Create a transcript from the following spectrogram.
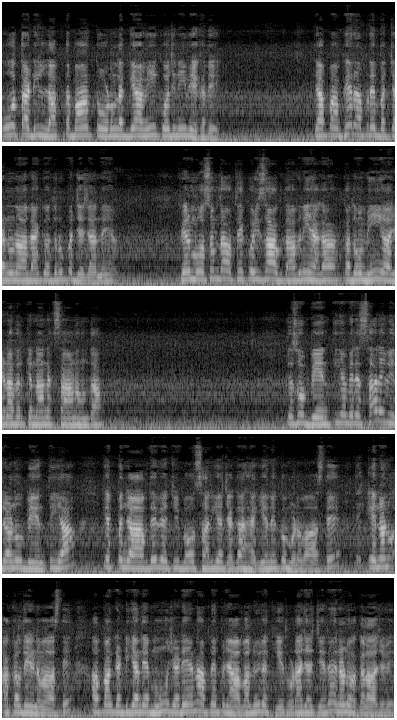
ਉਹ ਤੁਹਾਡੀ ਲੱਤ ਬਾਹ ਤੋੜਨ ਲੱਗਿਆ ਵੀ ਕੁਝ ਨਹੀਂ ਵੇਖਦੇ। ਤੇ ਆਪਾਂ ਫਿਰ ਆਪਣੇ ਬੱਚਿਆਂ ਨੂੰ ਨਾਲ ਲੈ ਕੇ ਉਧਰ ਨੂੰ ਭੱਜੇ ਜਾਂਦੇ ਆ ਫਿਰ ਮੌਸਮ ਦਾ ਉੱਥੇ ਕੋਈ ਹਿਸਾਬ ਕਿਤਾਬ ਨਹੀਂ ਹੈਗਾ, ਕਦੋਂ ਮੀਂਹ ਆ ਜਾਣਾ, ਫਿਰ ਕਿੰਨਾ ਨੁਕਸਾਨ ਹੁੰਦਾ। ਤੇ ਸੋ ਬੇਨਤੀ ਆ, ਮੇਰੇ ਸਾਰੇ ਵੀਰਾਂ ਨੂੰ ਬੇਨਤੀ ਆ ਕਿ ਪੰਜਾਬ ਦੇ ਵਿੱਚ ਵੀ ਬਹੁਤ ਸਾਰੀਆਂ ਜਗ੍ਹਾ ਹੈਗੀਆਂ ਨੇ ਘੁੰਮਣ ਵਾਸਤੇ ਤੇ ਇਹਨਾਂ ਨੂੰ ਅਕਲ ਦੇਣ ਵਾਸਤੇ ਆਪਾਂ ਗੱਡੀਆਂ ਦੇ ਮੂੰਹ ਜਿਹੜੇ ਆ ਨਾ, ਆਪਣੇ ਪੰਜਾਬ ਵੱਲ ਨੂੰ ਹੀ ਰੱਖੀਏ ਥੋੜਾ ਜਿਹਾ ਚਿਹਰਾ ਇਹਨਾਂ ਨੂੰ ਅਕਲ ਆ ਜਾਵੇ।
